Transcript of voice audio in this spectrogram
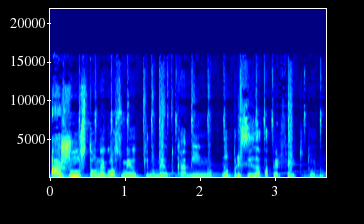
ajusta o negócio meio que no meio do caminho. Não precisa estar perfeito, turma.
